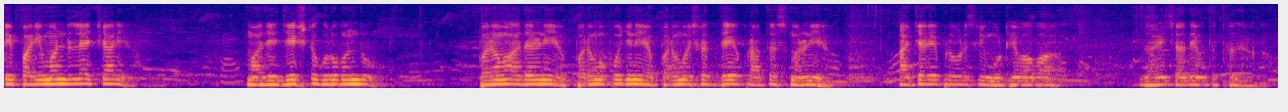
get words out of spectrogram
ते परिमंडलाचार्य माझे ज्येष्ठ गुरुबंधू परम आदरणीय परमपूजनीय परमश्रद्धेय प्रातस्मरणीय आचार्य प्रवर श्री मोठे बाबा झाडीचा देव तथा जळगाव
